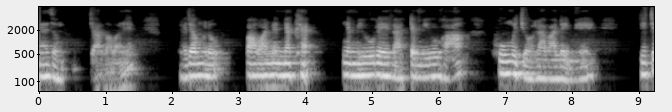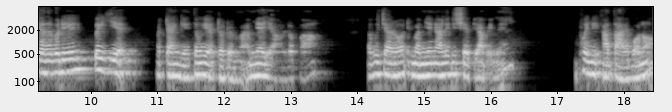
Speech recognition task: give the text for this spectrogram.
နန်းစုံကြားသွားပါတယ်ဒါကြောင့်မလို့ပါဝါနဲ့နှက်ခတ်နှစ်မျိုးတွေကတစ်မျိုးဟာဟူးမကျော်လာပါလိမ့်မယ်ဒီကြာသပတေးပိတ်ရက်မတိုင်ခင်၃ရက်အတော်အတွင်းမှာအမျက်ရအောင်လုပ်ပါအခုကျတော့ဒီမှာမြင်တာလေးတစ်ချက်ပြပေးမယ်အဖွင့်နေအားတာတယ်ပေါ့နော်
